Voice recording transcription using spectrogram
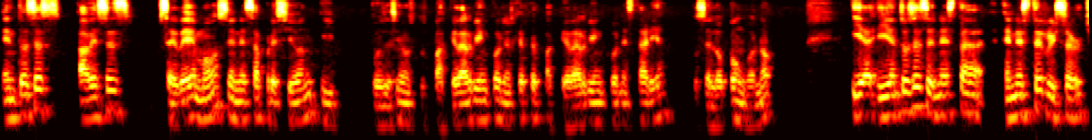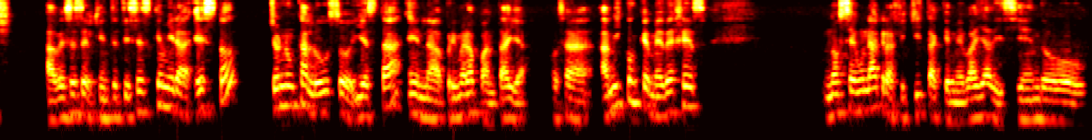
Entonces, a veces cedemos en esa presión y pues decimos, pues para quedar bien con el jefe, para quedar bien con esta área, pues se lo pongo, ¿no? Y, y entonces en, esta, en este research, a veces el cliente te dice, es que mira, esto yo nunca lo uso y está en la primera pantalla. O sea, a mí con que me dejes, no sé, una grafiquita que me vaya diciendo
